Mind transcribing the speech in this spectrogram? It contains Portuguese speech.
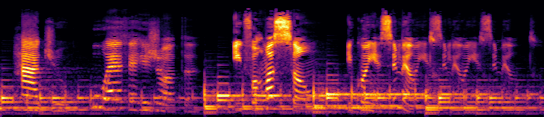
Rádio UFRJ. Informação e conhecimento, conhecimento, conhecimento.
